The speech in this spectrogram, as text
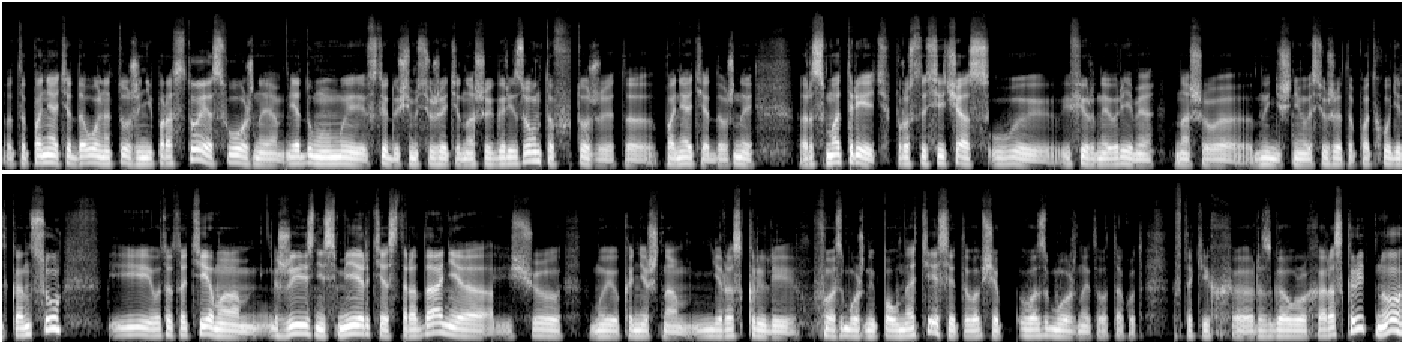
это понятие довольно тоже непростое, сложное. Я думаю, мы в следующем сюжете наших горизонтов тоже это понятие должны рассмотреть. Просто сейчас, увы, эфирное время нашего нынешнего сюжета подходит к концу. И вот эта тема жизни, смерти, страдания, еще мы ее, конечно, не раскрыли в возможной полноте, если это вообще возможно, это вот так вот в таких э, разговорах раскрыть, но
